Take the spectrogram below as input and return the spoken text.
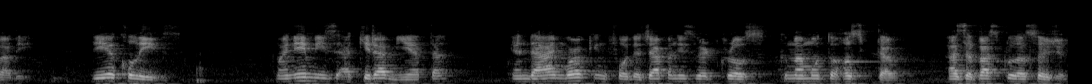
Everybody. Dear colleagues, my name is Akira Miyata, and I'm working for the Japanese Red Cross Kumamoto Hospital as a vascular surgeon.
